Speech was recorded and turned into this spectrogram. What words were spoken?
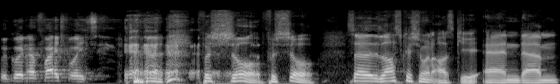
We're going to fight for it. for sure, for sure. So the last question I want to ask you, and um,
